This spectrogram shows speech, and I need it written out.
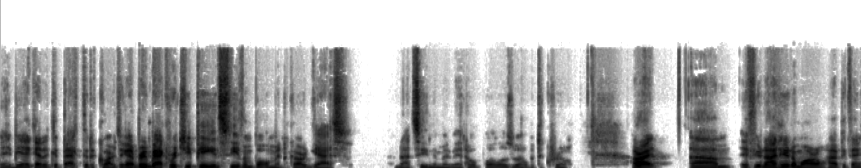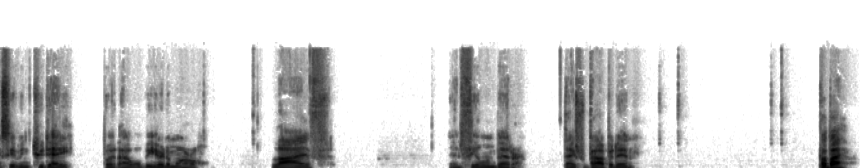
maybe I got to get back to the cards. I got to bring back Richie P and Stephen Bowman, card guys. Not seen them yet. Hope all is well with the crew. All right. Um, if you're not here tomorrow, happy Thanksgiving today. But I will be here tomorrow, live and feeling better. Thanks for popping in. Bye bye.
